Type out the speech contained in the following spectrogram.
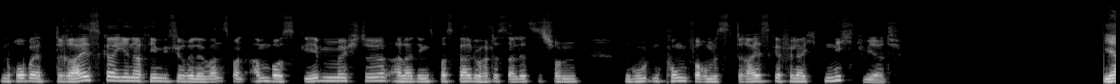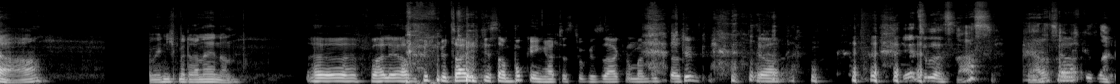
ein Robert Dreisker, je nachdem, wie viel Relevanz man Amboss geben möchte. Allerdings, Pascal, du hattest da letztes schon einen guten Punkt, warum es Dreisker vielleicht nicht wird. Ja, kann mich nicht mehr dran erinnern. Äh, weil er mitbeteiligt ist am Booking, hattest du gesagt. Und man sieht das. Stimmt. Ja. Jetzt du das das? Ja, das Ja. habe ich gesagt.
